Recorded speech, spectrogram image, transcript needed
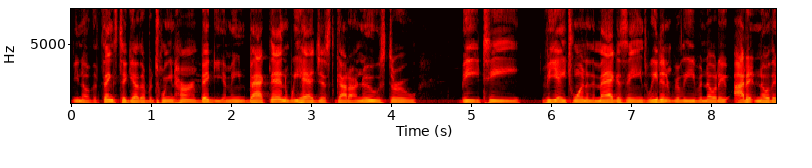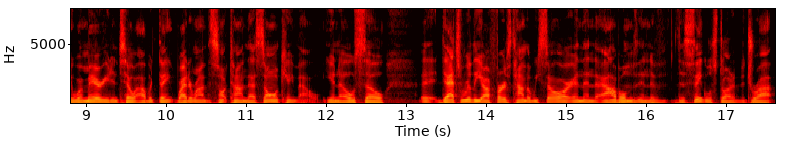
you know, the things together between her and Biggie. I mean, back then we had just got our news through BET, VH1, and the magazines. We didn't really even know they. I didn't know they were married until I would think right around the time that song came out. You know, so uh, that's really our first time that we saw her. And then the albums and the the singles started to drop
